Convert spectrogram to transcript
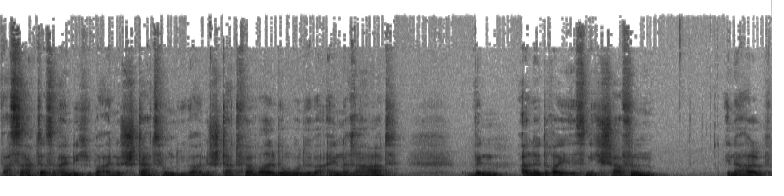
Was sagt das eigentlich über eine Stadt und über eine Stadtverwaltung und über einen Rat, wenn alle drei es nicht schaffen, innerhalb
